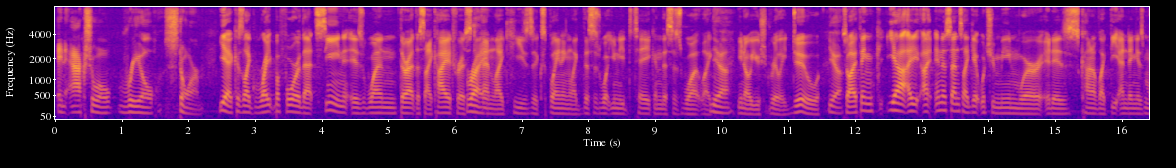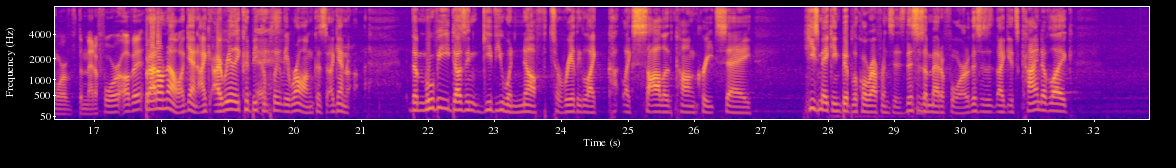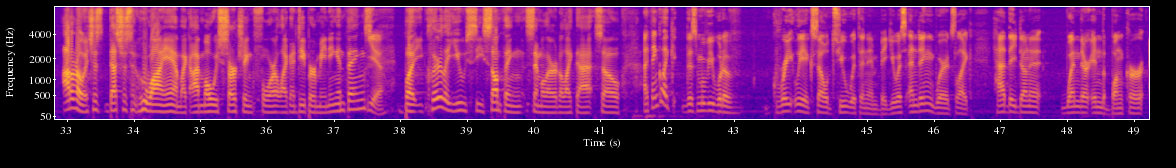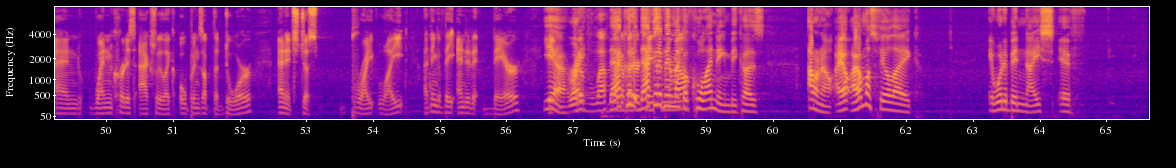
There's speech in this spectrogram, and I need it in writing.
an actual real storm Yeah, because like right before that scene is when they're at the psychiatrist, Right. and like he's explaining like this is what you need to take, and this is what like Yeah. you know you should really do. Yeah. So I think yeah, I, I in a sense I get what you mean, where it is kind of like the ending is more of the metaphor of it. But I don't know. Again, I, I really could be Eh. completely wrong because again, the movie doesn't give you enough to really like like solid concrete say he's making biblical references. This is a metaphor. This is like it's kind of like I don't know. It's just that's just who I am. Like I'm always searching for like a deeper meaning in things. Yeah. But clearly you see something similar to like that. So I think like this movie would have greatly excelled too with an ambiguous ending where it's like had they done it when they're in the bunker and when Curtis actually like opens up the door and it's just bright light. I think if they ended it there, Yeah, it would right. have left that like could that could have been like mouth. a cool ending because I don't know. I I almost feel like it would have been nice if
